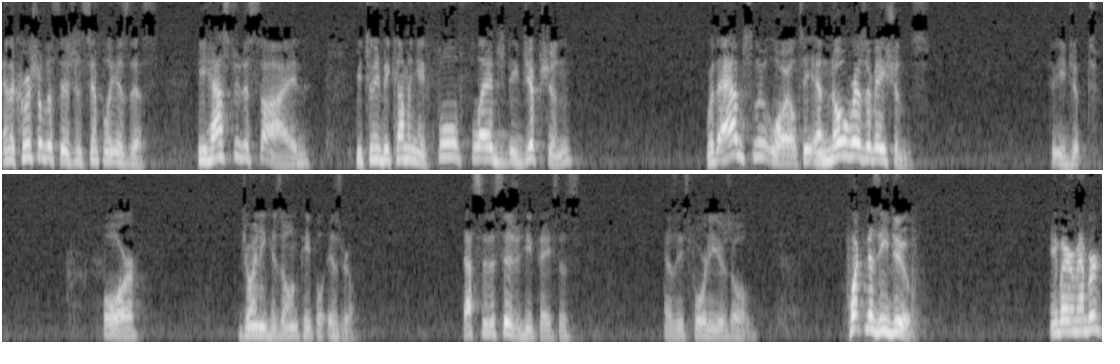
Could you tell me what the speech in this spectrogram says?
And the crucial decision simply is this. He has to decide between becoming a full-fledged Egyptian with absolute loyalty and no reservations to Egypt or joining his own people Israel. That's the decision he faces as he's 40 years old. What does he do? Anybody remember?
